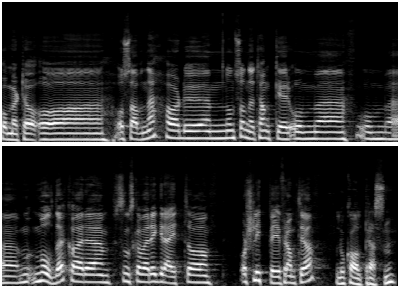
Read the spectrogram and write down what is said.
kommer til å, å savne. Har du eh, noen sånne tanker om, eh, om eh, Molde? Hva er det som skal være greit å, å slippe i framtida? Lokalpressen.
